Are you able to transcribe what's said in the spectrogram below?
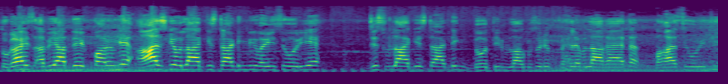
तो गाइज़ अभी आप देख पा रहे होंगे आज के व्लॉग की स्टार्टिंग भी वहीं से हो रही है। जिस व्लॉग की स्टार्टिंग दो तीन व्लॉग से पहले व्लॉग आया था, बाहर से हुई थी।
